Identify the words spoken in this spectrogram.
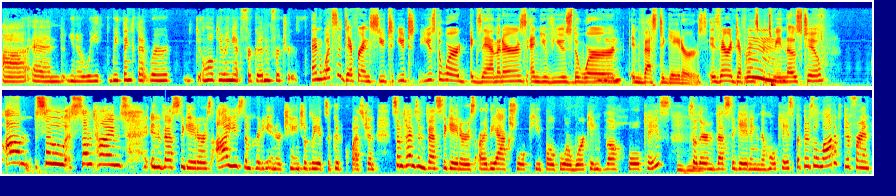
uh, and you know we we think that we're all doing it for good and for truth And what's the difference? You t- you t- use the word examiners and you've used the word investigators. Is there a difference Hmm. between those two? Um, so sometimes investigators, I use them pretty interchangeably. It's a good question. Sometimes investigators are the actual people who are working the whole case. So they're investigating the whole case. But there's a lot of different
